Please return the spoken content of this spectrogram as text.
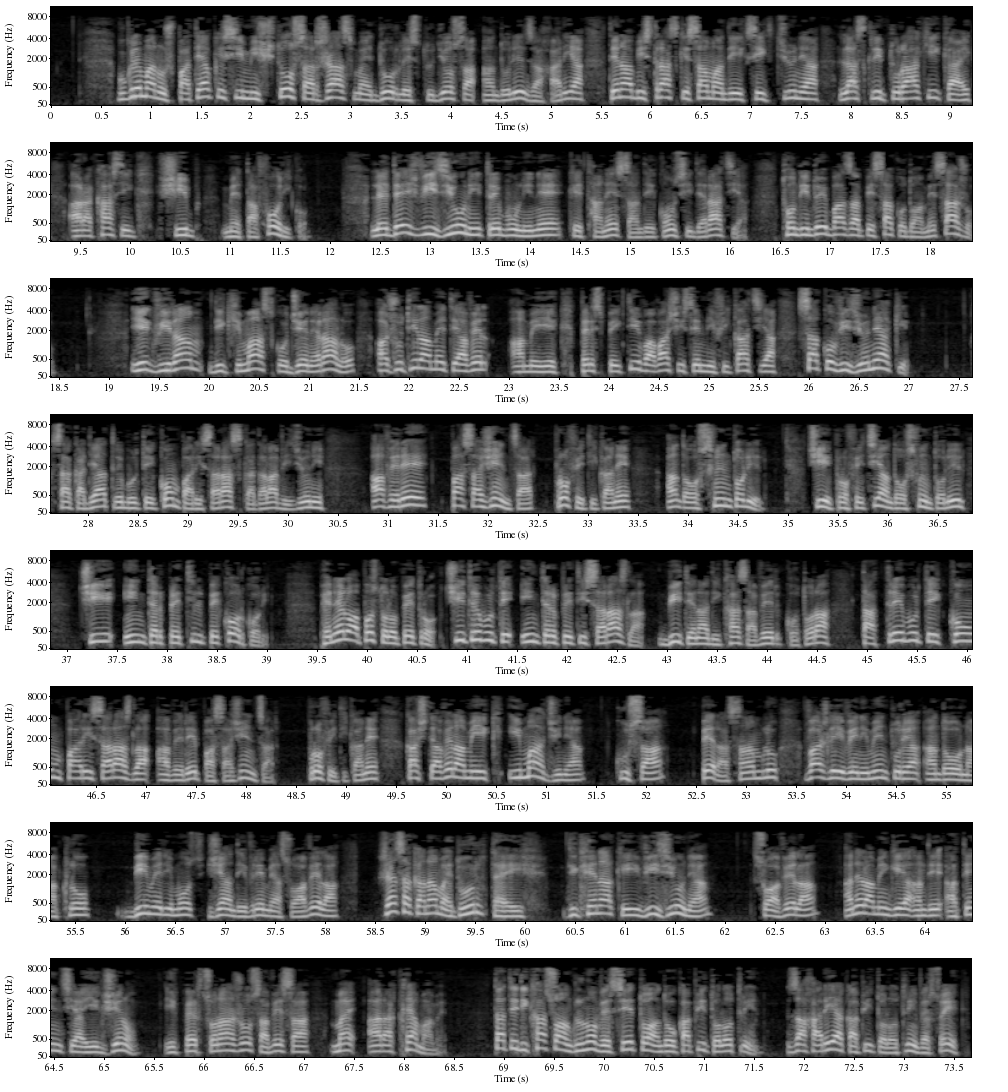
Guglemanuș patea că si mișto jas mai dur le studiosa andolil Zaharia, te n-a bistras că sama de execțiunea la scripturachi cai aracasic shib metaforico. Le deci viziunii trebuie che tanesa de considerația, doi baza pe saco do mesajo. Ec viram di chimasco generalo ajuti la mete avel ec perspectiva va și semnificația saco viziuneachi. Sa cadea trebuie te compari sarasca de la viziuni avere pasagențar profeticane anda o sfântolil, ci profeția anda o sfântolil, ci interpretil pe corcori. Penelo apostolo Petro, ci trebuie te interpreti sarazla, bite na di casa aver cotora, ta trebuie te compari sarazla avere pasagențar. Profeticane, ca te avea mic imaginea, cu sa, per asamblu, vașle evenimenturea ando naclo, bimerimos, jean de vremea so avela, sa cana mai dur, tai, dicena că e viziunea, so avela, anela menghia ande atenția ig geno, ig personajo sa vesa mai aracleamame. Tate di caso angluno verseto ando capitolo 3. Zaharia capitolo 3 verso ec.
